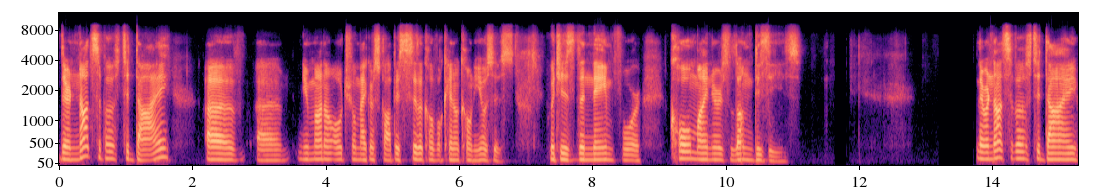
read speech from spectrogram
They're not supposed to die of uh, pneumonoultramicroscopicsilicovolcanoconiosis, which is the name for coal miners lung disease. They were not supposed to die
